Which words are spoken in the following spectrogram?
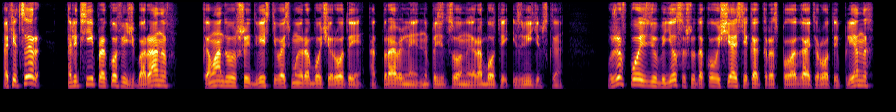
Офицер Алексей Прокофьевич Баранов, командовавший 208-й рабочей ротой, отправленной на позиционные работы из Витебска, уже в поезде убедился, что такого счастья, как располагать ротой пленных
